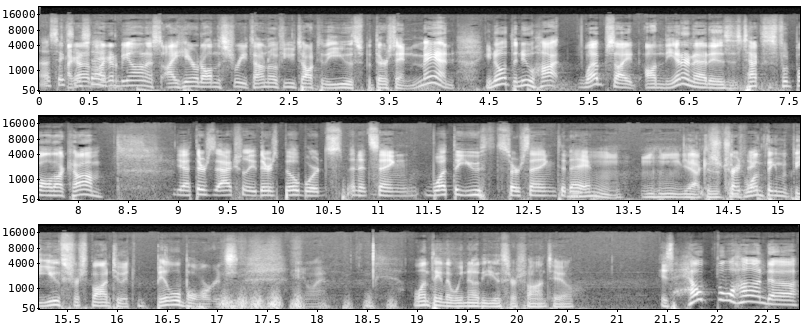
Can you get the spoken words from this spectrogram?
Uh, I gotta, I gotta be honest. I hear it on the streets. I don't know if you talk to the youths, but they're saying, "Man, you know what the new hot website on the internet is? Is TexasFootball.com." Yeah, there's actually there's billboards and it's saying what the youths are saying today. Mm-hmm. Yeah, because there's one thing that the youths respond to, it's billboards. anyway, one thing that we know the youths respond to is helpful Honda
